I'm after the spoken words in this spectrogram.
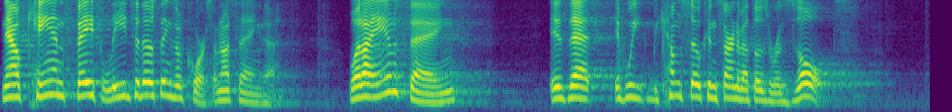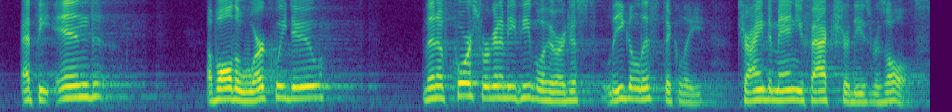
Now, can faith lead to those things? Of course, I'm not saying that. What I am saying is that if we become so concerned about those results at the end of all the work we do, then of course we're going to be people who are just legalistically trying to manufacture these results.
